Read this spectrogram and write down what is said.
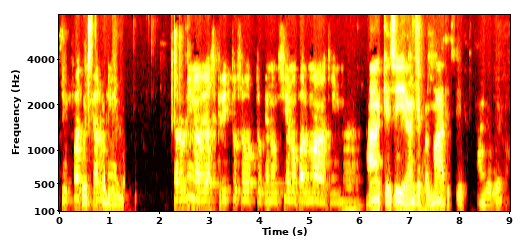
Sì, infatti Carolina, Carolina aveva scritto sotto che non siano palmati. In... Anche sì, anche palmati, sì, anche quello.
